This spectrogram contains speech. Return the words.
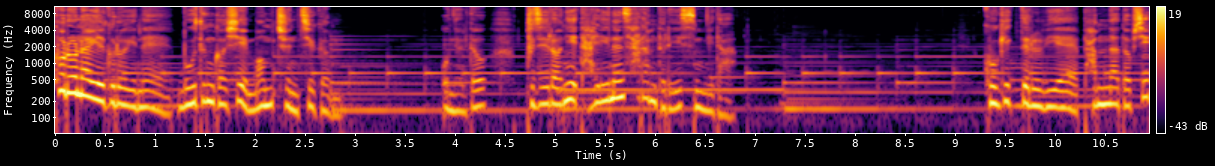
코로나19로 인해 모든 것이 멈춘 지금 오늘도 부지런히 달리는 사람들이 있습니다. 고객들을 위해 밤낮 없이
